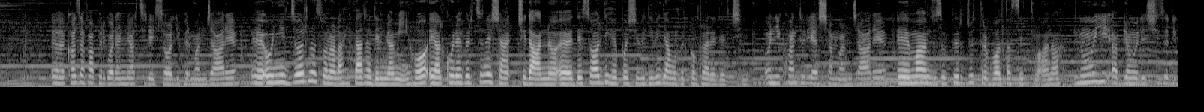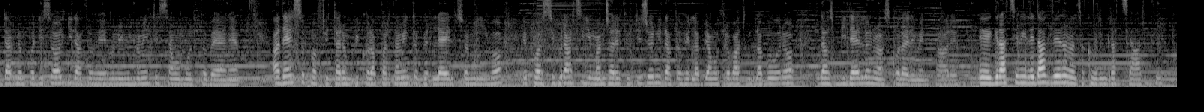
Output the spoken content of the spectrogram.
Eh, cosa fa per guadagnarsi dei soldi per mangiare? Eh, ogni giorno suono la chitarra del mio amico e alcune persone ci danno eh, dei soldi che poi ci dividiamo per comprare del cibo. Ogni quanto riesce a mangiare? Eh, mangio su per giù tre volte a settimana. Noi abbiamo deciso di darle un po' di soldi dato che economicamente stiamo molto bene. Adesso può affittare un piccolo appartamento per lei e il suo amico e può assicurarsi di mangiare tutti i giorni dato che le abbiamo trovato un lavoro da sbidello in una scuola elementare. Eh, grazie mille davvero, non so come ringraziare ringraziarvi.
